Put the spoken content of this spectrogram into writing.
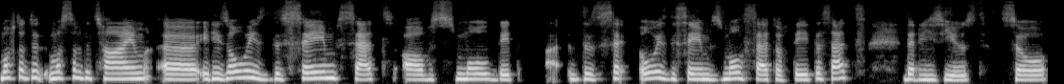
most of the most of the time uh, it is always the same set of small data, uh, the always the same small set of data sets that is used. So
